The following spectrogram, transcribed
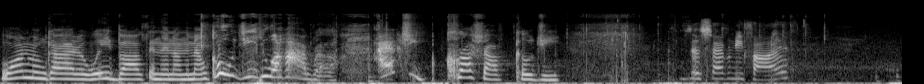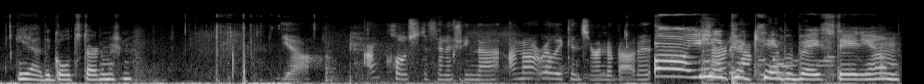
Juan Moncada, Wade Boggs, and then on the mound, Koji Uehara. I actually crush off Koji. The 75? Yeah, the gold starter mission. Yeah. I'm close to finishing that. I'm not really concerned about it. Oh, you I can already pick have a Tampa gold. Bay Stadium.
